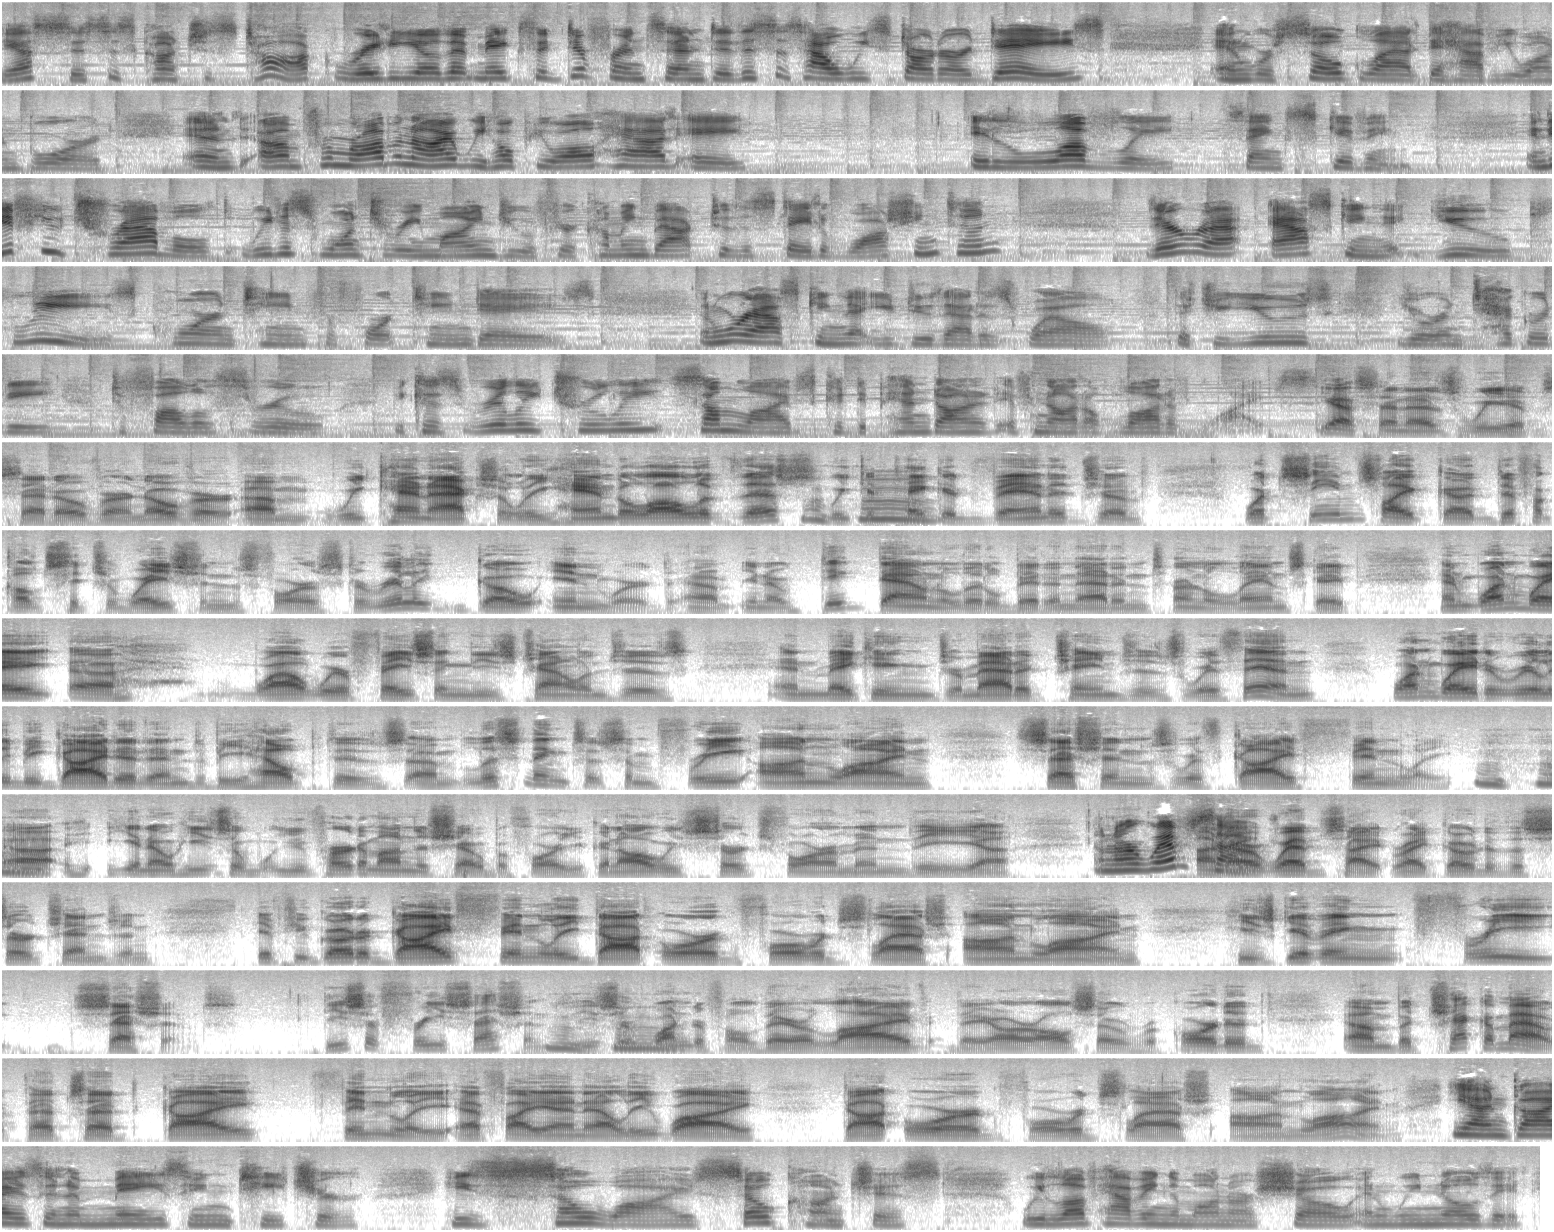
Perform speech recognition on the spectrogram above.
Yes, this is Conscious Talk, radio that makes a difference, and this is how we start our days. And we're so glad to have you on board. And um, from Rob and I, we hope you all had a a lovely Thanksgiving. And if you traveled, we just want to remind you if you're coming back to the state of Washington, they're asking that you please quarantine for 14 days. And we're asking that you do that as well, that you use your integrity to follow through. Because really, truly, some lives could depend on it, if not a lot of lives. Yes, and as we have said over and over, um, we can actually handle all of this. We can take advantage of what seems like uh, difficult situations for us to really go inward, uh, you know, dig down a little bit in that internal landscape. And one way, uh, while we're facing these challenges and making dramatic changes within, one way to really be guided and to be helped is um, listening to some free online sessions with Guy Finley. Uh, you know, he's a you've heard him on the show before. You can always search for him in the uh, On our website. on our website, right? Go to the search engine. If you go to guyfinley.org forward slash online, he's giving free sessions. These are free sessions. These are wonderful. They're live. They are also recorded. Um, but check them out. That's at Guy Finley, F I N L E Y, dot org forward slash online. Yeah, and Guy is an amazing teacher. He's so wise, so conscious. We love having him on our show, and we know that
